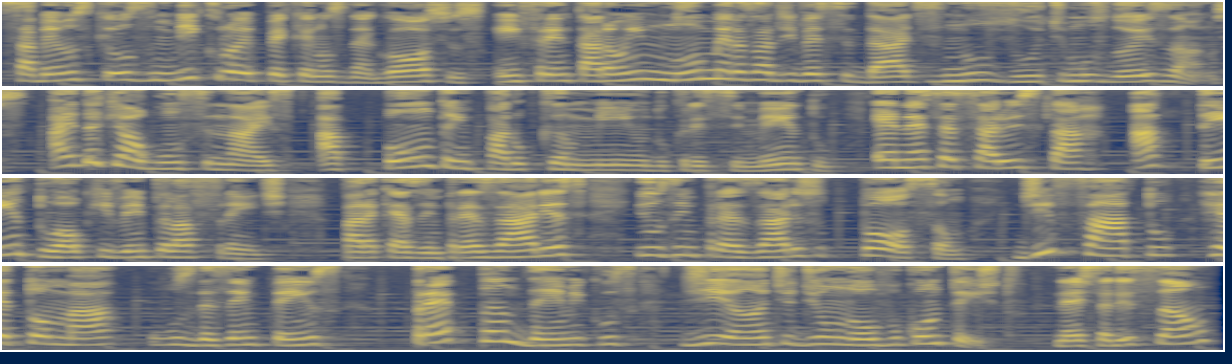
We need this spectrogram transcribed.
sabemos que os micro e pequenos negócios enfrentaram inúmeras adversidades nos últimos dois anos. Ainda que alguns sinais apontem para o caminho do crescimento, é necessário estar atento ao que vem pela frente para que as empresárias e os empresários possam, de fato, retomar os desempenhos pré-pandêmicos diante de um novo contexto. Nesta edição,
